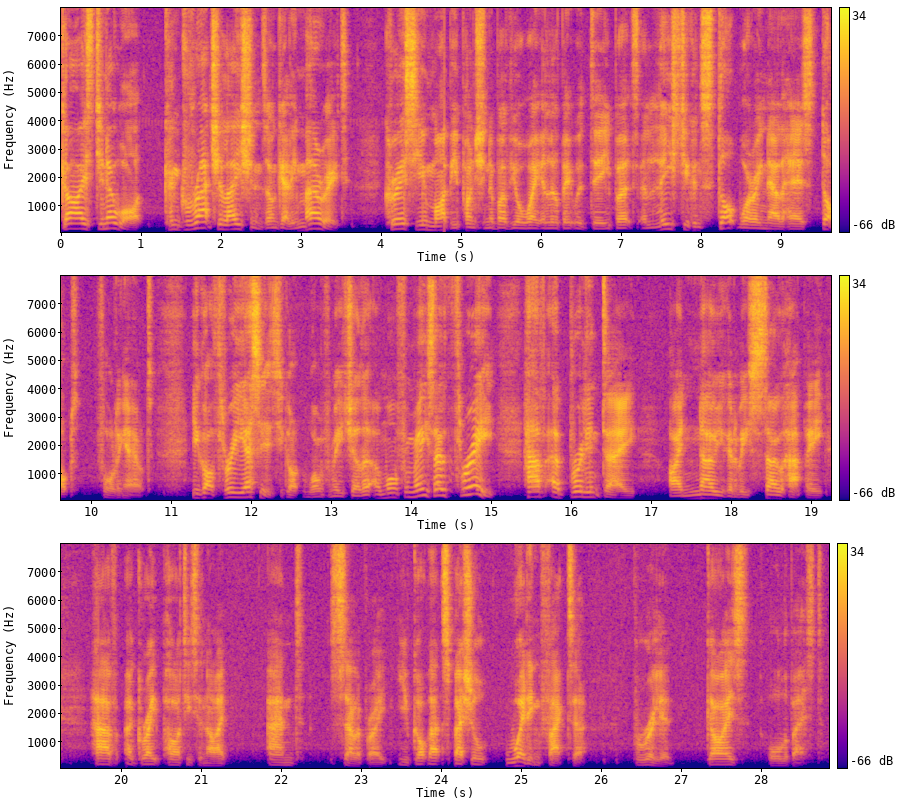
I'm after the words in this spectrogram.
Guys, do you know what? Congratulations on getting married. Chris, you might be punching above your weight a little bit with D, but at least you can stop worrying now the hair's stopped falling out. You got three yeses. You got one from each other and one from me, so three. Have a brilliant day. I know you're going to be so happy. Have a great party tonight and celebrate. You've got that special wedding factor. Brilliant. Guys, all the best.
